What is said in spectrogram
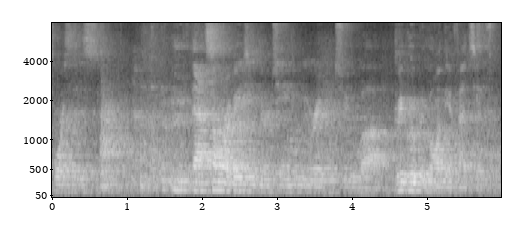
forces, that summer of 1813, we were able to uh, regroup and go on the offensive.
